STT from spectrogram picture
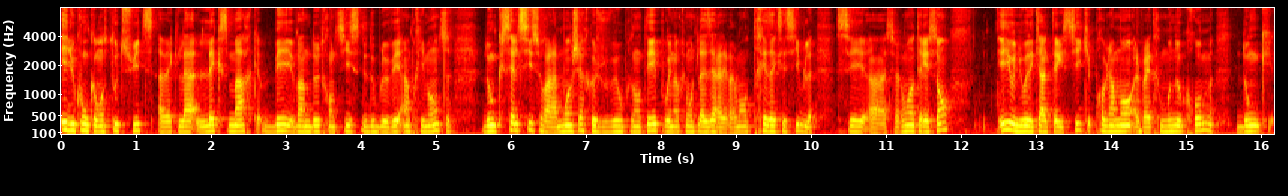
Et du coup, on commence tout de suite avec la Lexmark B2236DW imprimante. Donc celle-ci sera la moins chère que je vais vous présenter. Pour une imprimante laser, elle est vraiment très accessible. C'est euh, vraiment intéressant. Et au niveau des caractéristiques, premièrement, elle va être monochrome, donc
